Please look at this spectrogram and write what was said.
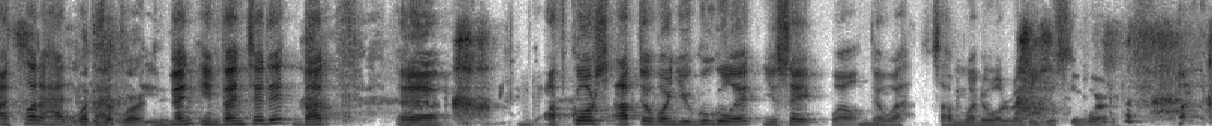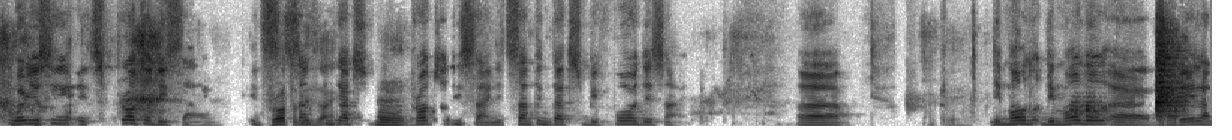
I thought I had What is that word? invent- invented it, but uh, of course, after when you Google it, you say, "Well, there was someone who already used the word." But we're using it's proto design. It's Proto-design. something that's Mm. proto design. It's something that's before design. Uh, Okay. the model, the model uh, Varela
